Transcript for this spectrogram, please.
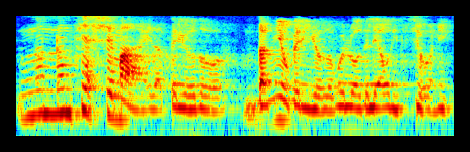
non, non si esce mai dal periodo, dal mio periodo, quello delle audizioni.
